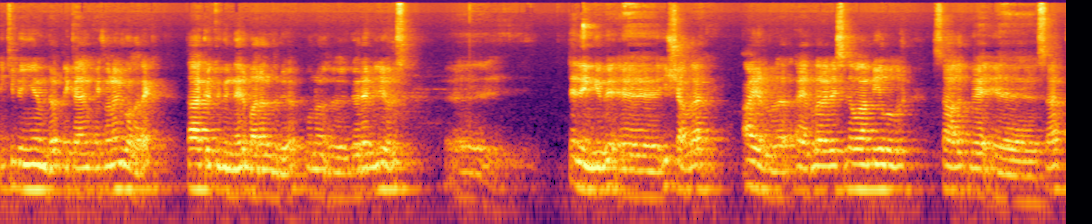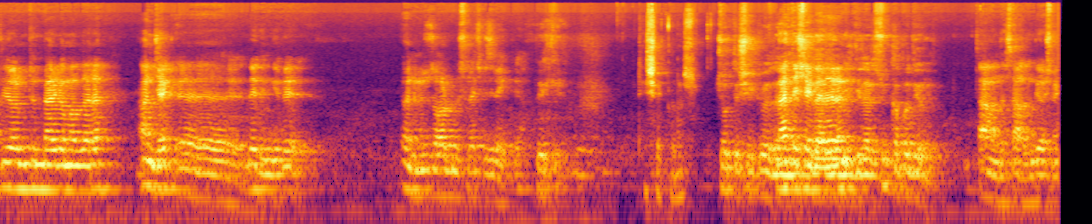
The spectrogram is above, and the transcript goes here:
ee, 2024 ekonomik, ekonomik olarak daha kötü günleri barındırıyor. Bunu ee, görebiliyoruz. Ee, dediğim gibi ee, inşallah hayırlı, hayırlara vesile olan bir yıl olur. Sağlık ve ee, sıhhat diliyorum tüm Bergamalılara. Ancak ee, dediğim gibi önümüz zorlu bir süreç bizi bekliyor. Peki. Teşekkürler. Çok teşekkür ederim. Ben teşekkür ederim. Bilgiler için kapatıyorum. Tamamdır, sağ olun. Görüşmek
